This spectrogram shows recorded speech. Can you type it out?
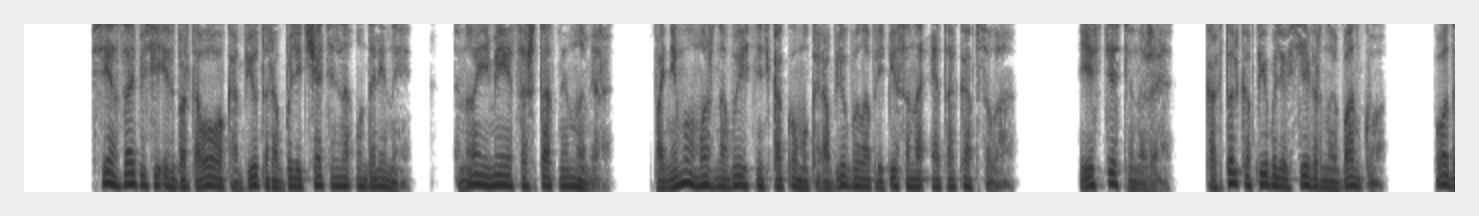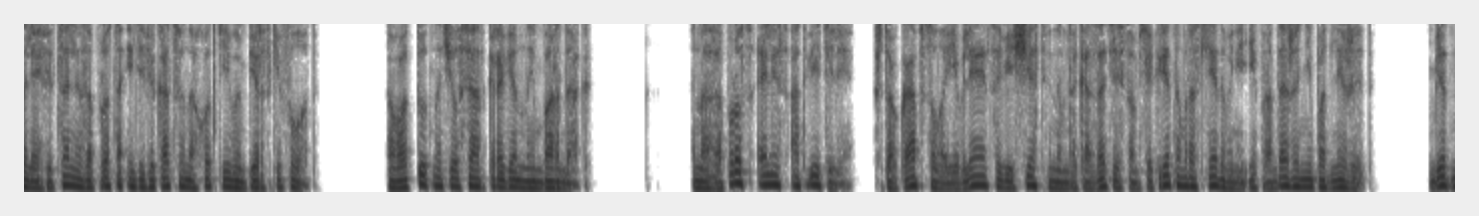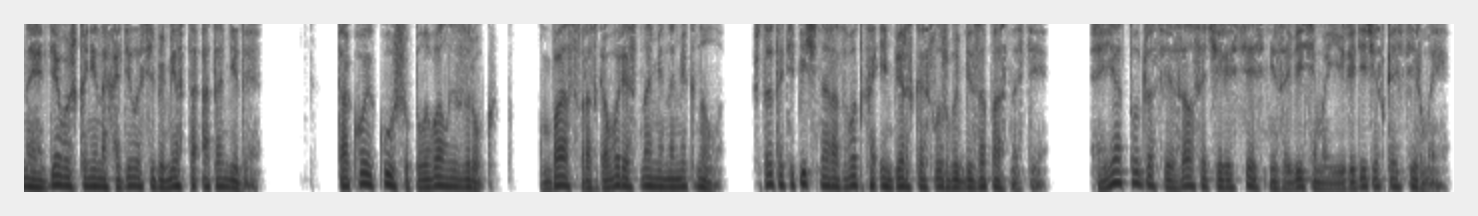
Все записи из бортового компьютера были тщательно удалены, но имеется штатный номер. По нему можно выяснить, какому кораблю была приписана эта капсула. Естественно же, как только прибыли в Северную банку, подали официальный запрос на идентификацию находки в имперский флот. Вот тут начался откровенный бардак. На запрос Элис ответили, что капсула является вещественным доказательством секретным расследований и продаже не подлежит. Бедная девушка не находила себе места от обиды. Такой куш уплывал из рук. Бас в разговоре с нами намекнул, что это типичная разводка имперской службы безопасности. Я тут же связался через сеть с независимой юридической фирмой.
